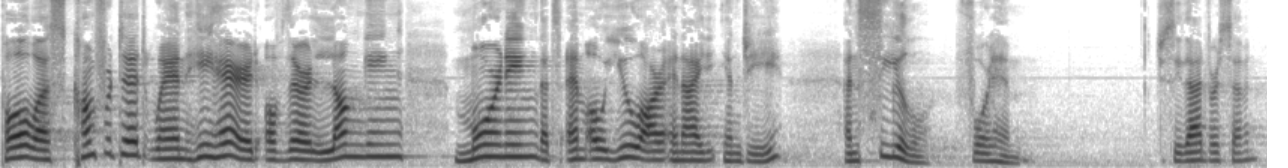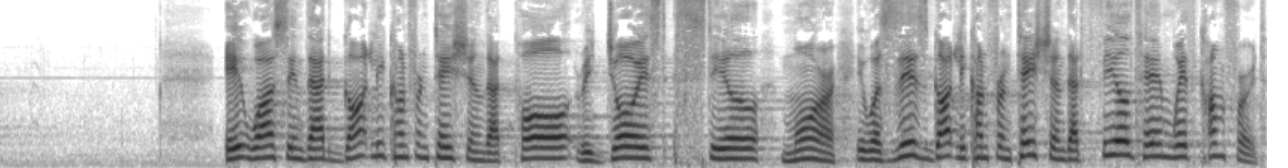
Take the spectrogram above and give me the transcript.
Paul was comforted when he heard of their longing, mourning, that's M O U R N I N G, and zeal for him. Did you see that, verse 7? It was in that godly confrontation that Paul rejoiced still more. It was this godly confrontation that filled him with comfort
